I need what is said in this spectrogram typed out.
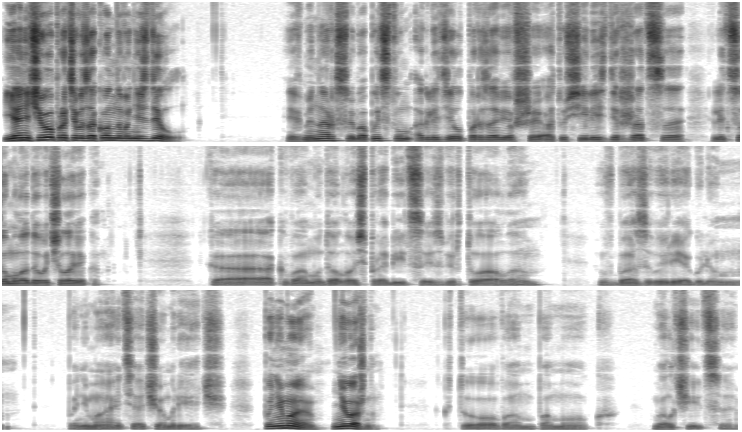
Я ничего противозаконного не сделал. Эвминар с любопытством оглядел порозовевшее от усилий сдержаться лицо молодого человека. «Как вам удалось пробиться из виртуала в базовый регулюм? Понимаете, о чем речь?» «Понимаю, неважно». «Кто вам помог? Волчица?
